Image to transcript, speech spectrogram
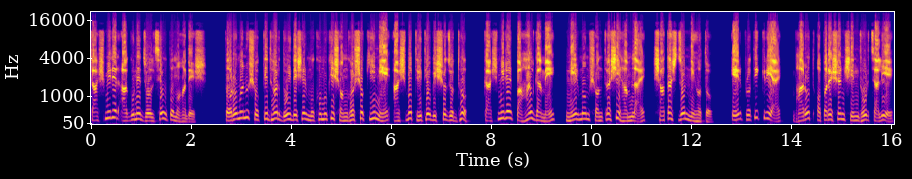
কাশ্মীরের আগুনে জ্বলছে উপমহাদেশ। পরমাণু শক্তিধর দুই দেশের মুখোমুখি সংঘর্ষ কি নিয়ে আসবে তৃতীয় বিশ্বযুদ্ধ? কাশ্মীরের পাহালগামে নির্মম সন্ত্রাসী হামলায় সাতাশ জন নিহত। এর প্রতিক্রিয়ায় ভারত অপারেশন সিন্ধুর চালিয়ে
